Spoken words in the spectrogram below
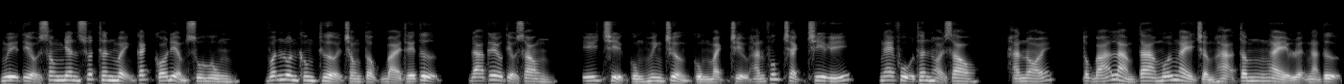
Ngụy Tiểu Song nhân xuất thân mệnh cách có điểm su hùng, vẫn luôn không thừa trong tộc bài thế tự, đã kêu Tiểu Song, ý chỉ cùng huynh trưởng cùng mạch chịu hắn phúc trạch chi ý, nghe phụ thân hỏi sau, hắn nói, tộc bá làm ta mỗi ngày trầm hạ tâm ngày luyện ngàn tự,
